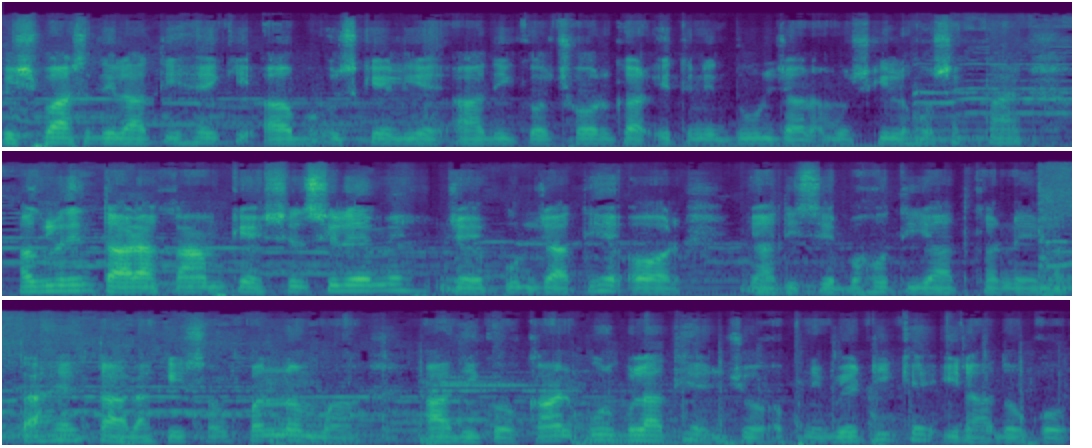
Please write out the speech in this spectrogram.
विश्वास दिलाती है कि अब उसके लिए आदि को छोड़कर इतनी दूर जाना मुश्किल हो सकता है। अगले दिन तारा काम के सिलसिले में जयपुर जाती है और आदि से बहुत याद करने लगता है। तारा की संपन्न माँ आदि को कानपुर बुलाती है, जो अपनी बेटी के इरादों को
